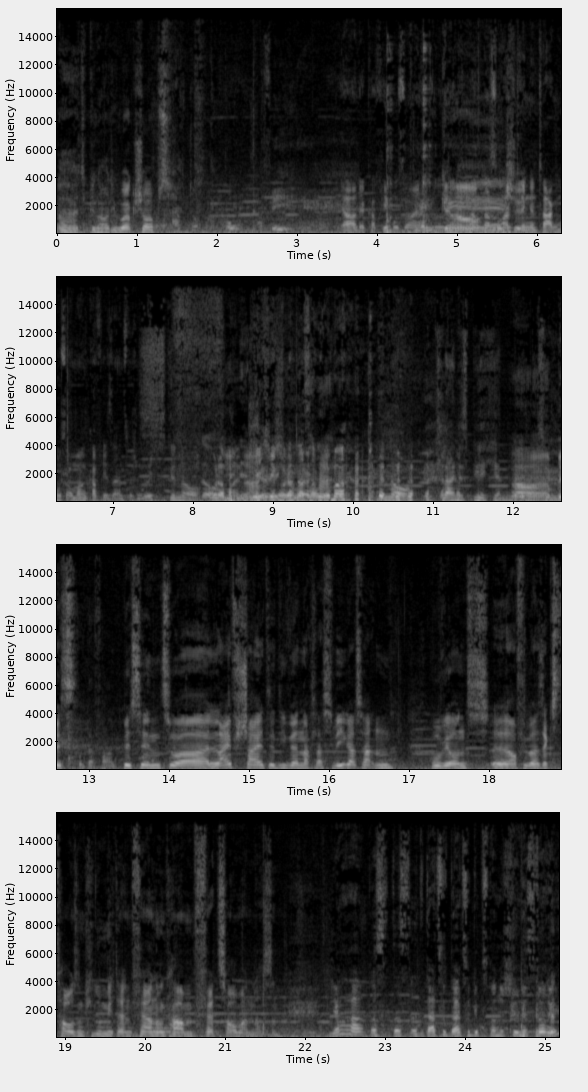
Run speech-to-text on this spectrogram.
äh, genau die Workshops. Oh, Kaffee. Ja, der Kaffee muss sein. Also, Genau, Nach, so anstrengenden Tagen muss auch mal ein Kaffee sein zwischendurch. Genau, Oder mal ein Ja. Bierchen oder was auch immer. genau. Kleines Bierchen Äh, zum bis- runterfahren. bis hin zur Live-Schalte, die wir nach Las Vegas hatten, wo wir uns äh, auf über 6000 Kilometer Entfernung haben verzaubern lassen. Ja, das, das, äh, dazu, dazu gibt es noch eine schöne Story.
